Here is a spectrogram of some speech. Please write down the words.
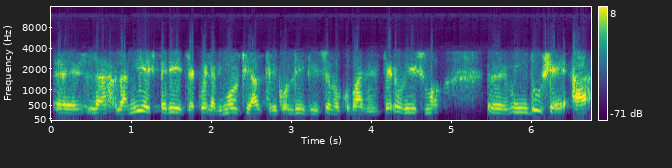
eh, la, la, mia esperienza e quella di molti altri colleghi che sono occupati di terrorismo eh, mi induce a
